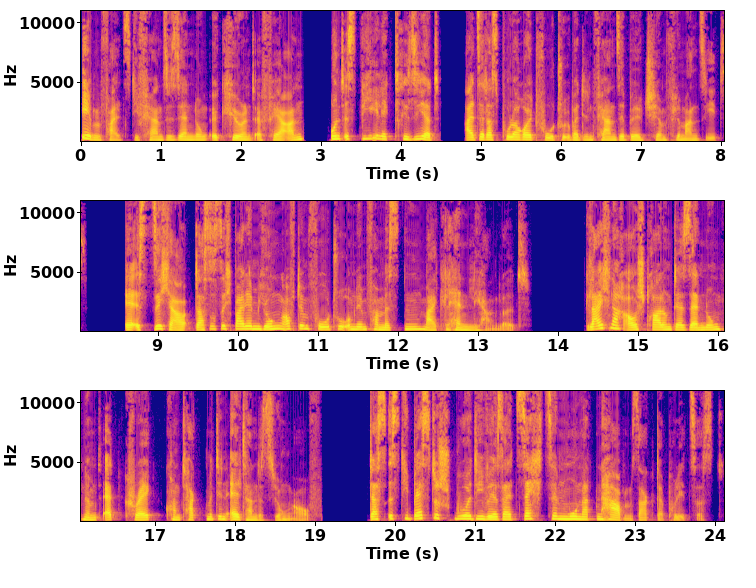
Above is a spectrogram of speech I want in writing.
ebenfalls die Fernsehsendung A Current Affair an und ist wie elektrisiert, als er das Polaroid-Foto über den Fernsehbildschirm flimmern sieht. Er ist sicher, dass es sich bei dem Jungen auf dem Foto um den vermissten Michael Henley handelt. Gleich nach Ausstrahlung der Sendung nimmt Ed Craig Kontakt mit den Eltern des Jungen auf. Das ist die beste Spur, die wir seit 16 Monaten haben, sagt der Polizist.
